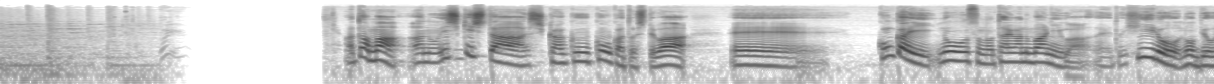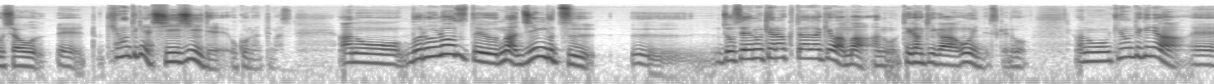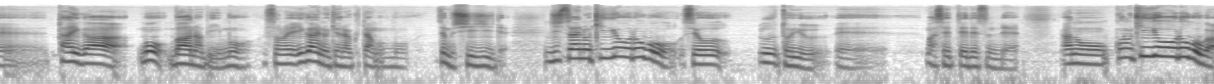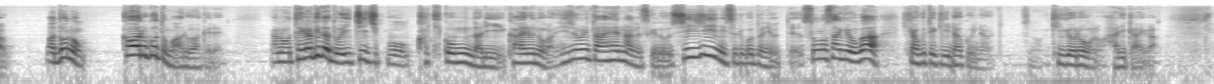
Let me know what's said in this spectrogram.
あとはまああの意識した視覚効果としては、えー、今回のその「タイガーバーニーは」えーと、ヒーローの描写を、えーと、基本的には CG で行ってます。あのブルーローズという、まあ、人物女性のキャラクターだけは、まあ、あの手書きが多いんですけどあの基本的には、えー、タイガーもバーナビーもそれ以外のキャラクターももう全部 CG で実際の企業ロゴを背負うという、えーまあ、設定ですんで。あのこの企業ロゴが、まあ、どんどん変わることもあるわけで。あの手書きだといちいちこう書き込んだり変えるのが非常に大変なんですけど CG にすることによってその作業が比較的楽になると。その企業ロゴの張り替えが。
